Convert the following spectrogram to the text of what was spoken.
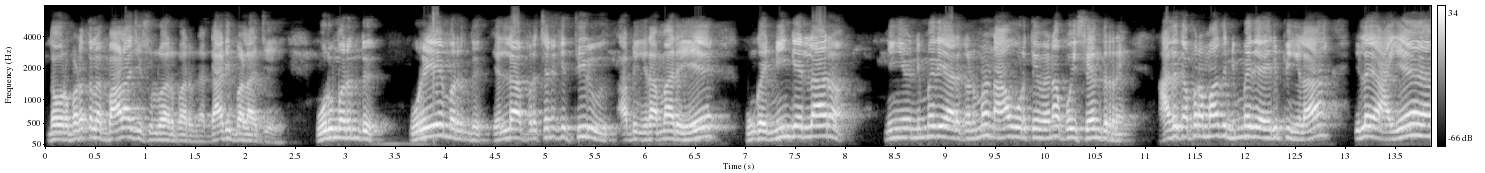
இந்த ஒரு படத்தில் பாலாஜி சொல்லுவார் பாருங்க டாடி பாலாஜி ஒரு மருந்து ஒரே மருந்து எல்லா பிரச்சனைக்கும் தீர்வு அப்படிங்கிற மாதிரி உங்கள் நீங்கள் எல்லாரும் நீங்கள் நிம்மதியாக இருக்கணும்னா நான் ஒருத்தர் வேணால் போய் சேர்ந்துடுறேன். அதுக்கப்புறமாவது நிம்மதியாக இருப்பீங்களா? இல்லை ஏன்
